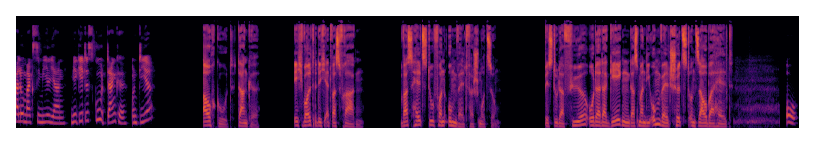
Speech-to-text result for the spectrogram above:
Hallo, Maximilian. Mir geht es gut, danke. Und dir? Auch gut, danke. Ich wollte dich etwas fragen. Was hältst du von Umweltverschmutzung? Bist du dafür oder dagegen, dass man die Umwelt schützt und sauber hält? Oh,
